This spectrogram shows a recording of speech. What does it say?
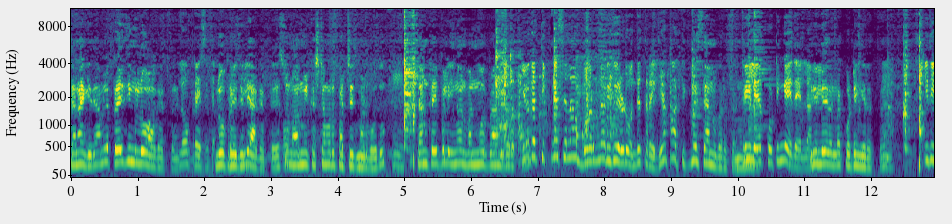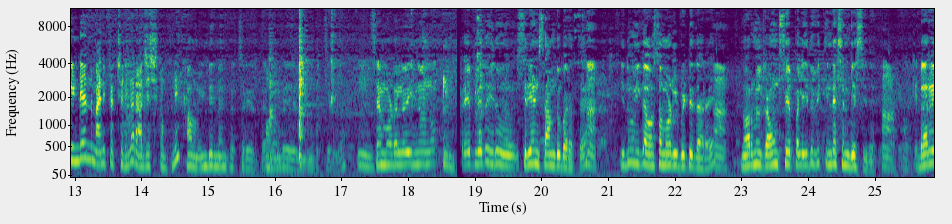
ಚೆನ್ನಾಗಿದೆ. ಆಮೇಲೆ ಪ್ರೈಸಿಂಗ್ ಲೋ ಆಗುತ್ತೆ. ಲೋ ಪ್ರೈಸ್ ಇದೆ. ಲೋ ಪ್ರೈಸ್ ಅಲ್ಲಿ ಆಗುತ್ತೆ. ಸೊ ನಾರ್ಮಲ್ ಕಸ್ಟಮರ್ ಪರ್ಚೇಸ್ ಮಾಡಬಹುದು ಸಮ್ ಟೈಪ್ ಅಲ್ಲಿ ಇನ್ನೊಂದು ಒನ್ ಮೂರ್ ಬ್ರಾಂಡ್ ಬರುತ್ತೆ. ಇವಾಗ ತಿಕ್ನೆಸ್ ಎಲ್ಲ ಬರ್ನರ್ ಇದು ಎರಡು ಒಂದೇ ತರ ಇದೆಯಾ? ತಿಕ್ನೆಸ್ ಸ್ಯಾಮ್ ಬರುತ್ತೆ. ತ್ರೀ ಲೇಯರ್ ಕೋಟಿಂಗ್ ಇದೆ ತ್ರೀ ಲೇಯರ್ ಎಲ್ಲ ಕೋಟಿಂಗ್ ಇರುತ್ತೆ. ಇದು ಇಂಡಿಯನ್ ಮ್ಯಾನುಫ್ಯಾಕ್ಚರ್ ಇದೆ ರಾಜೇಶ್ ಕಂಪನಿ ಹೌದು ಇಂಡಿಯನ್ ಮ್ಯಾನುಫ್ಯಾಕ್ಚರ್ ಇರುತ್ತೆ ಬಾಂಬೆ ಮ್ಯಾನುಫ್ಯಾಕ್ಚರ್ ಇದೆ. ಸೇಮ್ ಮಾಡೆಲ್ ಇನ್ನೊಂದು ಟ್ರೇಪ್ಲೇದು ಇದು ಸಿರಿಯನ್ ಸಾಮ್ದು ಬರುತ್ತೆ. ಇದು ಈಗ ಹೊಸ ಮಾಡೆಲ್ ಬಿಟ್ಟಿದ್ದಾರೆ. ನಾರ್ಮಲ್ ರೌಂಡ್ ಶೇಪ್ ಅಲ್ಲಿ ಇದು ವಿತ್ ಇಂಡಕ್ಷನ್ ಬೇಸ್ ಇದೆ. ಬೇರೆ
